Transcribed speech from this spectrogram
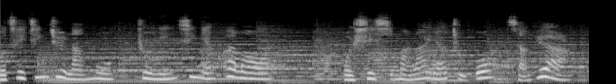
国粹京剧栏目，祝您新年快乐哦！我是喜马拉雅主播小月儿。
